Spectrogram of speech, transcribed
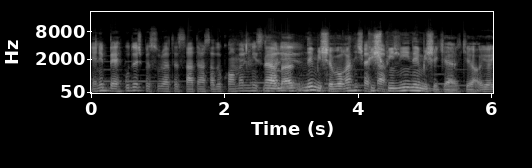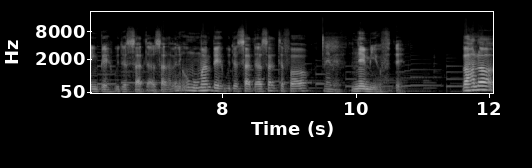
یعنی بهبودش به صورت 100 درصد و کامل نیست نه ولی نمیشه واقعا هیچ پیش بینی نمیشه کرد که آیا این بهبود 100 درصد ولی عموما بهبود 100 درصد اتفاق نمیفته نمیفته و حالا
